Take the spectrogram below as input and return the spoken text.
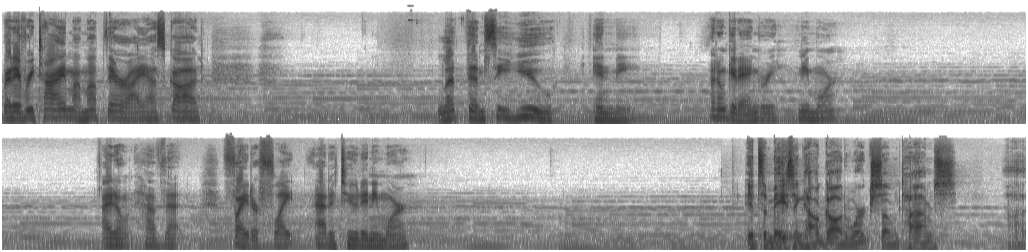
But every time I'm up there, I ask God, let them see you in me. I don't get angry anymore. I don't have that fight or flight attitude anymore. It's amazing how God works sometimes. Uh,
